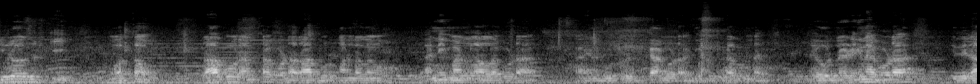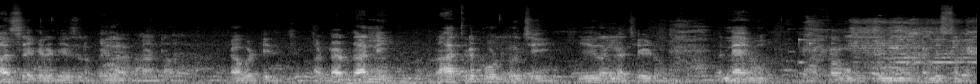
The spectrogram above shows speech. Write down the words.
ఈ రోజుకి మొత్తం రాపూర్ అంతా కూడా రాపూర్ మండలం అన్ని మండలాల్లో కూడా ఆయన గుర్తులు ఇంకా కూడా గుర్తులు ఉన్నాయి. ఎవరిని అడిగినా కూడా ఇది రాజశేఖర రెడ్డి చేసిన పైలాన్ని అంటారు. కాబట్టి అట్టాడు దాన్ని రాత్రి పూటలు వచ్చి ఈ విధంగా చేయడం అన్యాయం అక్రమం ఖండిస్తున్నాం.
